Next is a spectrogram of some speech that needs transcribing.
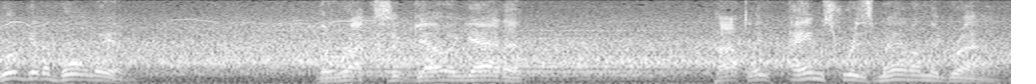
We'll get a ball in. The Rucks are going at it. Hartley aims for his man on the ground.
